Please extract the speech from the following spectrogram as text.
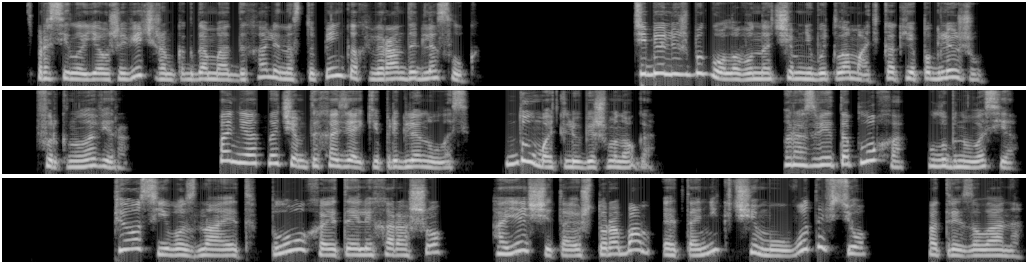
– спросила я уже вечером, когда мы отдыхали на ступеньках веранды для слуг. «Тебе лишь бы голову над чем-нибудь ломать, как я погляжу», – фыркнула Вера. «Понятно, чем ты хозяйке приглянулась. Думать любишь много. «Разве это плохо?» – улыбнулась я. «Пес его знает, плохо это или хорошо, а я считаю, что рабам это ни к чему, вот и все», – отрезала она.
